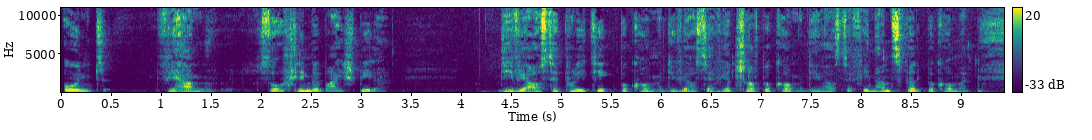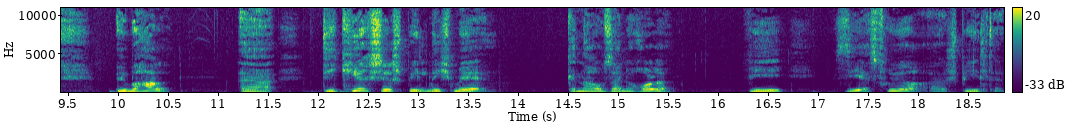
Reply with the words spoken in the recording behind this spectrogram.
Und wir haben so schlimme Beispiele, die wir aus der Politik bekommen, die wir aus der Wirtschaft bekommen, die wir aus der Finanzwelt bekommen. Überall. Äh, die Kirche spielt nicht mehr genau seine Rolle, wie sie es früher äh, spielte.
